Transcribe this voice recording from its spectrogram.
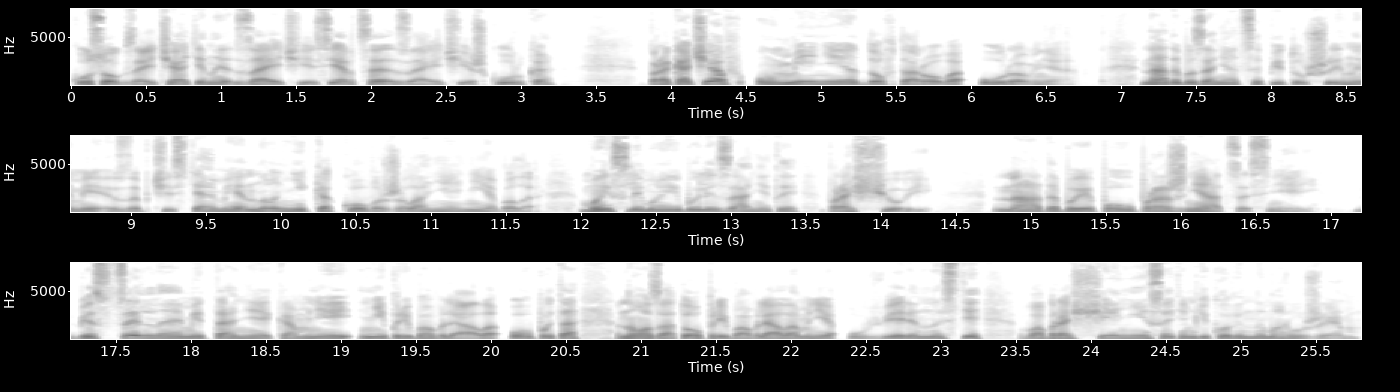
кусок зайчатины, заячье сердце, заячья шкурка, прокачав умение до второго уровня. Надо бы заняться петушиными запчастями, но никакого желания не было. Мысли мои были заняты прощой. Надо бы поупражняться с ней. Бесцельное метание камней не прибавляло опыта, но зато прибавляло мне уверенности в обращении с этим диковинным оружием.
